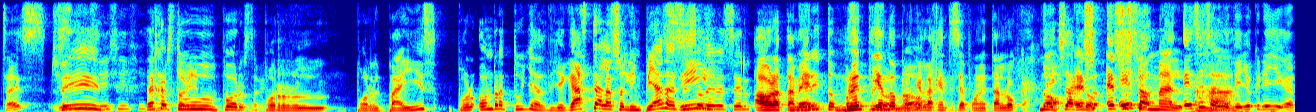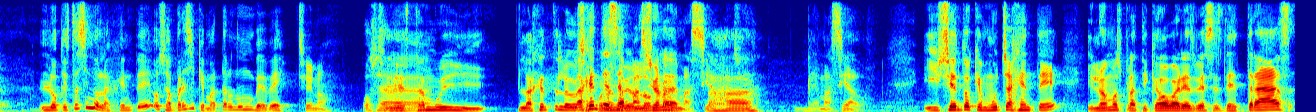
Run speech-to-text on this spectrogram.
¿Sabes? Sí, sí, sí, sí. deja No tú por, por, por el país, por honra tuya. Llegaste a las Olimpiadas, Sí. eso debe ser. Ahora también mérito no entiendo por qué la gente se pone tan loca. No, Exacto. eso, eso está mal. Eso es a lo que yo quería llegar. Lo que está haciendo la gente, o sea, parece que mataron un bebé. Sí, no. O Sí, sea, está muy. La gente luego La se gente pone se medio apasiona loca. demasiado. Ajá. Demasiado. Y siento que mucha gente, y lo hemos platicado varias veces, detrás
